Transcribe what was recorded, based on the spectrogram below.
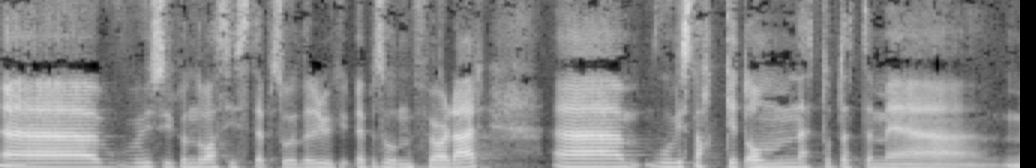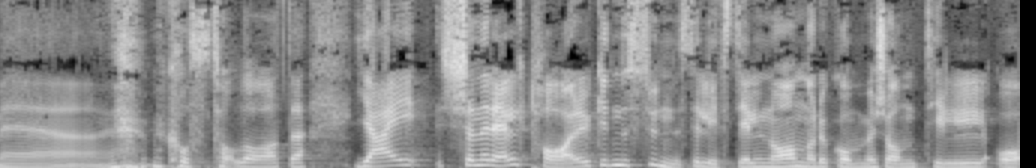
Eh, jeg husker ikke om det var siste episode eller episoden før der. Eh, hvor vi snakket om nettopp dette med, med, med kosthold. Og at eh, jeg generelt har jo ikke den sunneste livsstilen nå når det kommer sånn til å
